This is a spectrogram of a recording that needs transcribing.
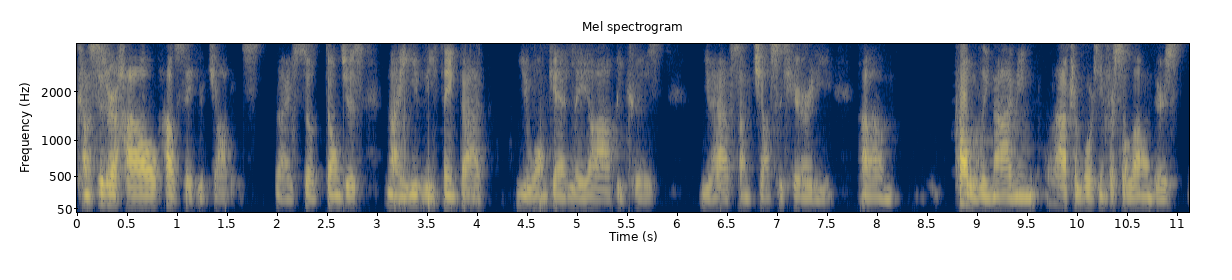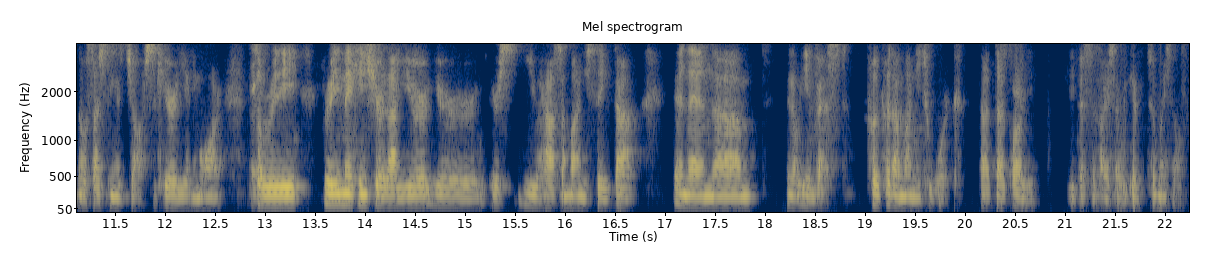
consider how how safe your job is, right? So don't just naively think that you won't get laid off because you have some job security. Um, probably not. I mean, after working for so long, there's no such thing as job security anymore. So really, really making sure that you're you're you're you have some money saved up, and then um, you know invest, put put that money to work. That that's probably the best advice I would give to myself.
